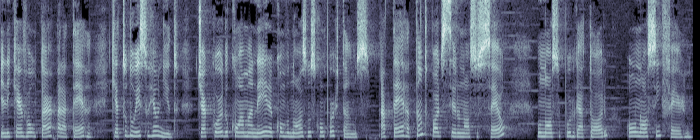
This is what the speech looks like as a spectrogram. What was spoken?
Ele quer voltar para a terra, que é tudo isso reunido, de acordo com a maneira como nós nos comportamos. A terra tanto pode ser o nosso céu, o nosso purgatório ou o nosso inferno,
